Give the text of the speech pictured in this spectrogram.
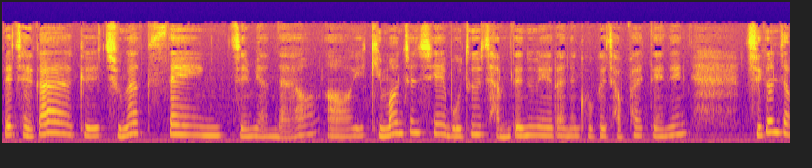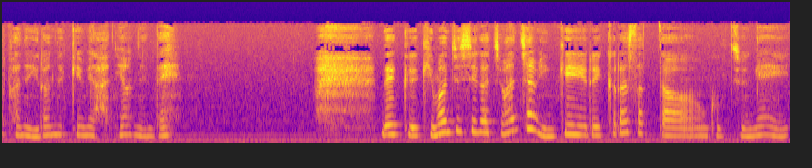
근데 제가 그 중학생쯤이었나요? 어, 이 김원준 씨의 모두 잠든 후에라는 곡을 접할 때는 지금 접하는 이런 느낌이 아니었는데. 네, 그 김원준 씨가 좀 한참 인기를 끌었었던 곡 중에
